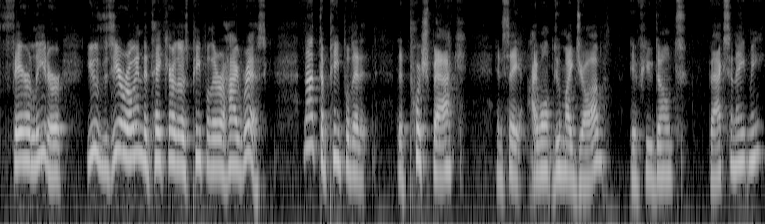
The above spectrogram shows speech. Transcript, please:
fair leader. You zero in to take care of those people that are high risk not the people that that push back and say i won't do my job if you don't vaccinate me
